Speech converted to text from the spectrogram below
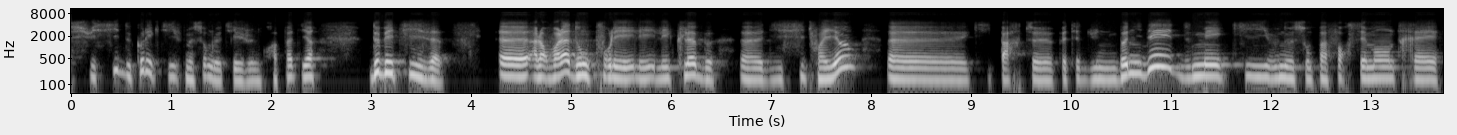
suicides collectifs, me semble-t-il. Je ne crois pas dire de bêtises. Alors voilà, donc pour les, clubs dits citoyens, euh, qui partent peut-être d'une bonne idée, mais qui ne sont pas forcément très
